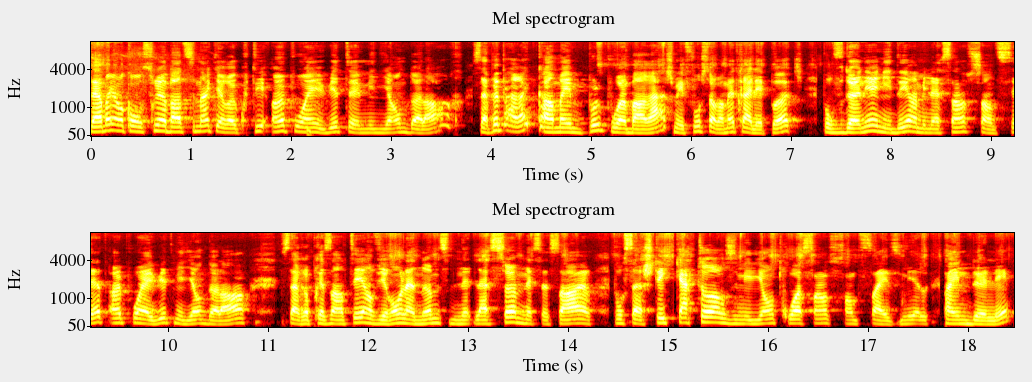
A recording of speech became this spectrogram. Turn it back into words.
Finalement, ils ont construit un bâtiment qui aura coûté 1,8 million de dollars. Ça peut paraître quand même peu pour un barrage, mais il faut se remettre à l'époque. Pour vous donner une idée, en 1967, 1,8 million de dollars, ça représentait environ la, nomme- la somme nécessaire pour s'acheter 14 376 000 pintes de lait.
